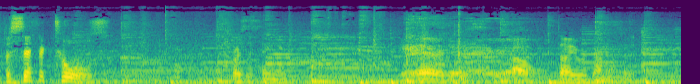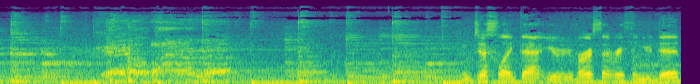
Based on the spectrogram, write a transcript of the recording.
Specific tools. Where's the thingy? There it is. Oh, thought you were done with it. And just like that, you reverse everything you did.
